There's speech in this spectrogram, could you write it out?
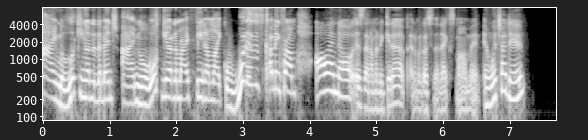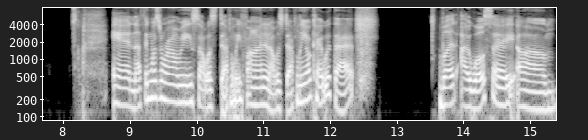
I'm looking under the bench. I'm looking under my feet. I'm like, what is this coming from? All I know is that I'm gonna get up and I'm gonna go to the next moment, in which I did and nothing was around me. So I was definitely fine and I was definitely okay with that. But I will say, um,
